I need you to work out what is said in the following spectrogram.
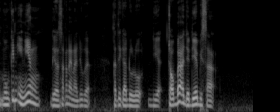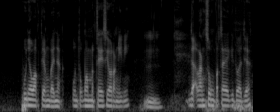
Mungkin ini yang dirasakan Nena juga. Ketika dulu dia coba aja dia bisa punya waktu yang banyak untuk mempercayai si orang ini, Hmm. Nggak langsung percaya gitu aja.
